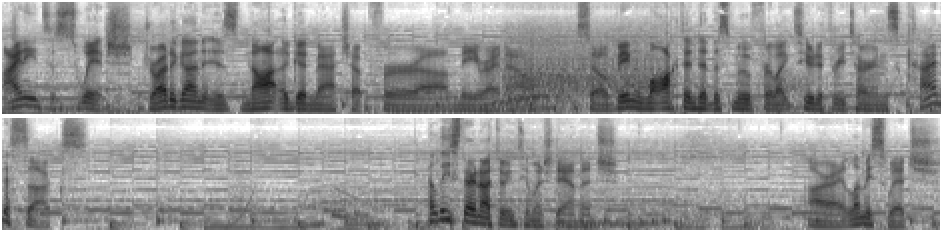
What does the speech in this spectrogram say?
I need to switch. Druddigon is not a good matchup for uh, me right now. So being locked into this move for like two to three turns kind of sucks. At least they're not doing too much damage. All right, let me switch.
